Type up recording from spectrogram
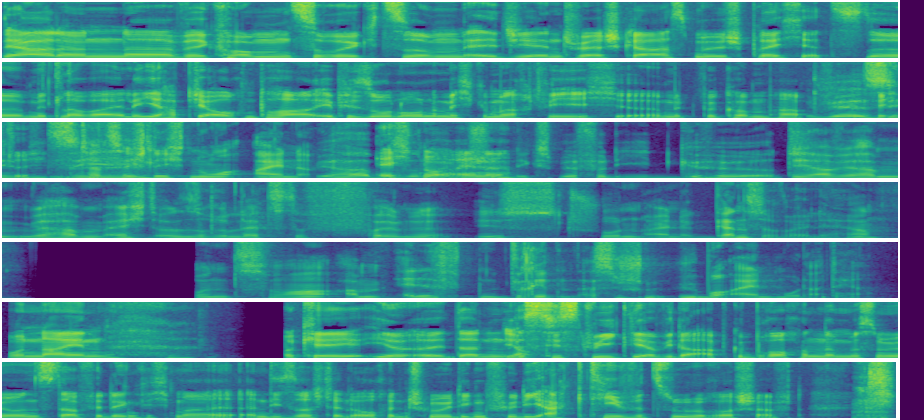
Ja, dann äh, willkommen zurück zum LGN Trashcast. Müllsprech jetzt äh, mittlerweile. Ihr habt ja auch ein paar Episoden ohne mich gemacht, wie ich äh, mitbekommen habe. Wir sind Sie. Tatsächlich nur eine. Wir haben Echt so nur eine? schon nichts mehr von Ihnen gehört. Ja, wir haben, wir haben echt, unsere letzte Folge ist schon eine ganze Weile her. Und zwar am 11.3., das ist schon über einen Monat her. Oh nein. Okay, ihr, äh, dann Ja. ist die Streak ja wieder abgebrochen. Dann müssen wir uns dafür, denke ich mal, an dieser Stelle auch entschuldigen für die aktive Zuhörerschaft.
